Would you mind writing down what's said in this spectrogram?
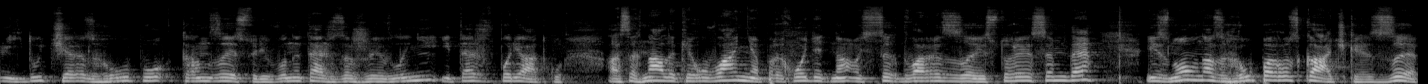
йдуть через групу транзисторів. Вони теж заживлені і теж в порядку. А сигнали керування переходять на ось цих два резистори SMD. І знову у нас група розкачки з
